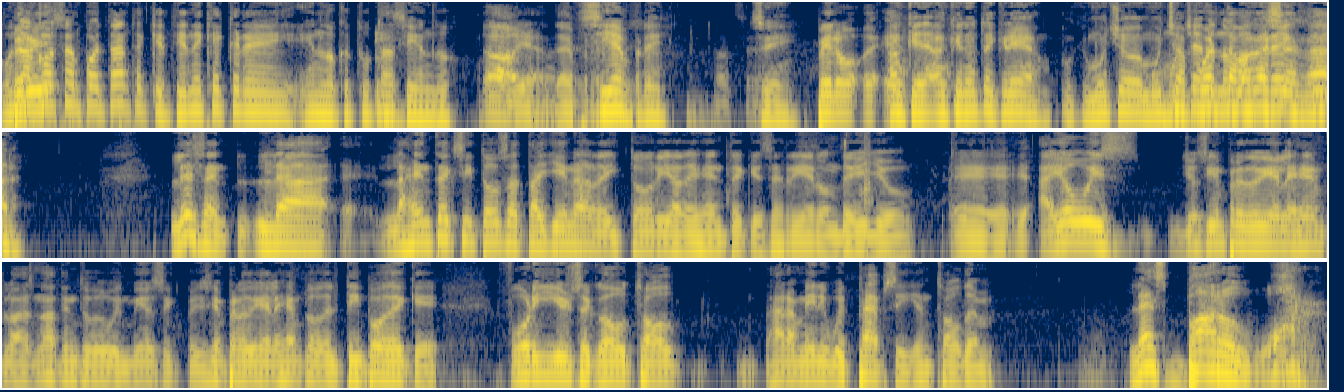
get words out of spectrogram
Una Pero- cosa importante es que tienes que creer en lo que tú estás haciendo. Oh, yeah, definitely. Siempre. Sí. Pero, eh, Aunque, aunque no te crean, porque mucho, muchas Mucha puertas no van va a cerrar. Listen, la, la gente exitosa está llena de historias de gente que se rieron de ellos. Eh, I always, yo siempre doy el ejemplo, has nothing to do with music, pero yo siempre doy el ejemplo del tipo de que 40 years ago told, had a meeting with Pepsi and told them, let's bottle water.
